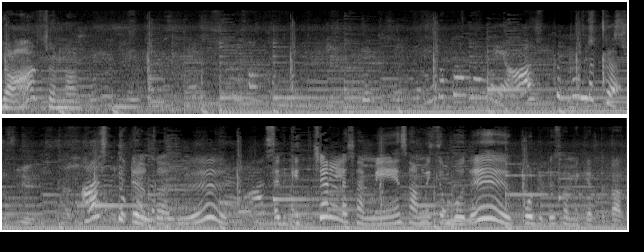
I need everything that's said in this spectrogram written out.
யார் சொன்னா? ஹாஸ்பிட்டலுக்கு. ஹாஸ்பிட்டலுக்கு அது. அது கிச்சன்ல சமைய சமைக்கும் போது போட்டுட்டு சமைக்கிறதுக்காக.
